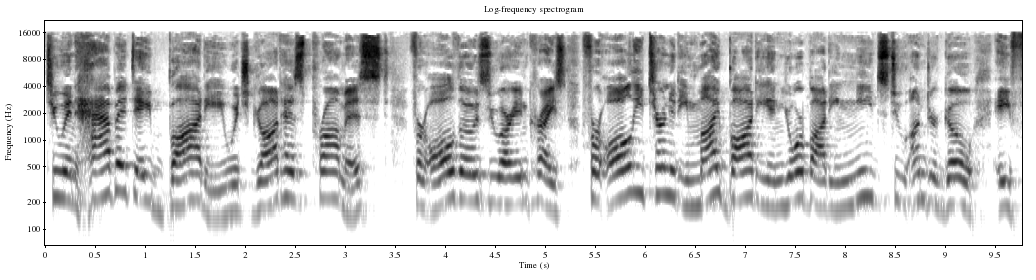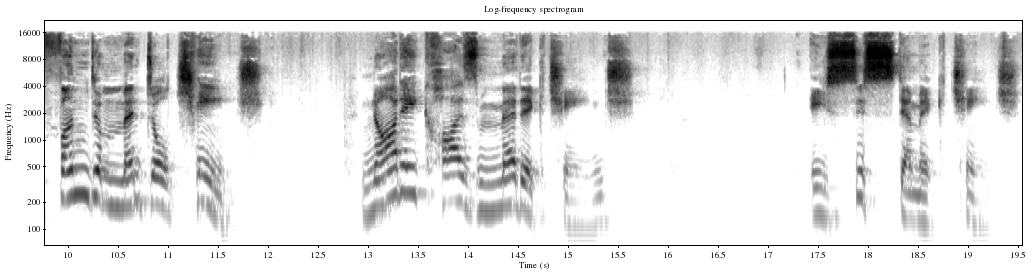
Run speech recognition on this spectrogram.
to inhabit a body which God has promised for all those who are in Christ, for all eternity, my body and your body needs to undergo a fundamental change not a cosmetic change, a systemic change.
